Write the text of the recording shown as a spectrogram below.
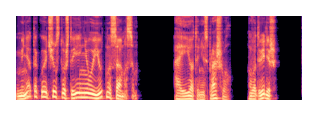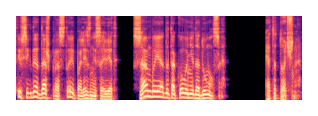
У меня такое чувство, что ей неуютно с Амосом. А ее ты не спрашивал? Вот видишь, ты всегда дашь простой и полезный совет. Сам бы я до такого не додумался. Это точно.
